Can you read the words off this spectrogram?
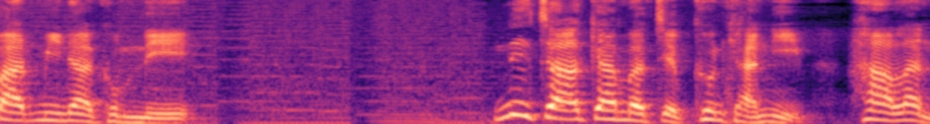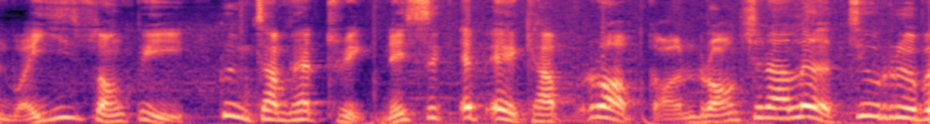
28 มีนาคมนี้ เนื่องจากอาการบาดเจ็บคนขาหนีบฮาลันด์วัย 22 ปี เพิ่งทำแฮตทริกในศึก FA ครับรอบก่อนรองชนะเลิศที่เรือใบ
